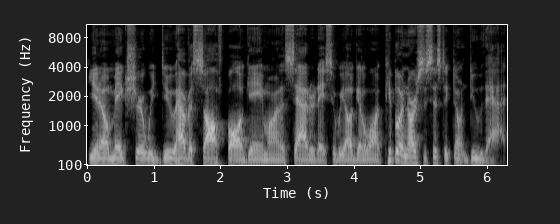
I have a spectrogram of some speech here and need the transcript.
you know, make sure we do have a softball game on a Saturday so we all get along. People are narcissistic, don't do that.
